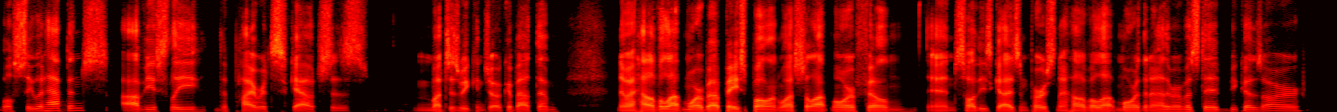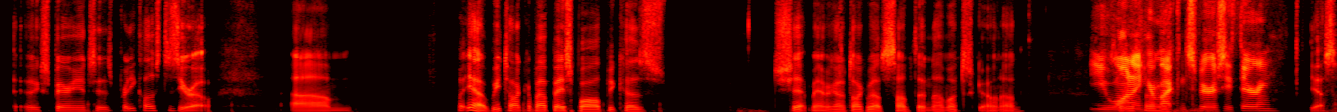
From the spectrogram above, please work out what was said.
we'll see what happens. Obviously, the Pirates scouts, as much as we can joke about them, know a hell of a lot more about baseball and watched a lot more film and saw these guys in person a hell of a lot more than either of us did because our experience is pretty close to zero. Um, but yeah, we talk about baseball because shit, man, we got to talk about something. Not much going on. You want to hear my conspiracy theory? Yes.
